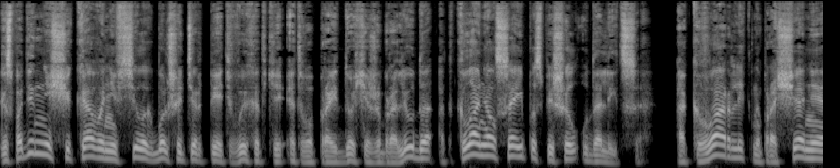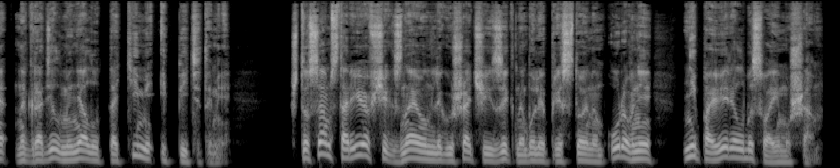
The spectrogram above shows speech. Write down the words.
Господин Нищекава, не в силах больше терпеть выходки этого пройдохи-жебролюда, откланялся и поспешил удалиться. А Кварлик на прощание наградил менялу такими эпитетами, что сам старьевщик, зная он лягушачий язык на более пристойном уровне, не поверил бы своим ушам.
